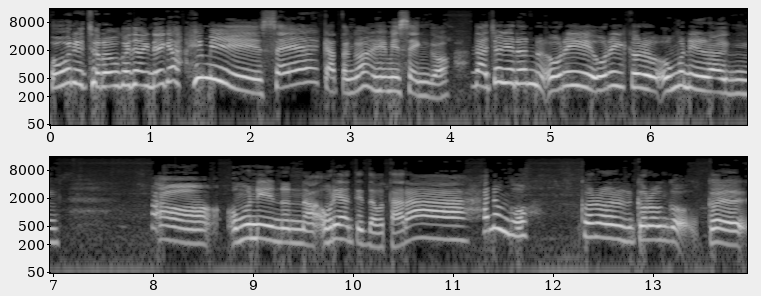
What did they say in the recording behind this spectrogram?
어머니처럼 그냥 내가 힘이 세 같은 거 힘이 센 거. 나중에는 우리 우리 그 어머니랑 어 어머니는 우리한테도 달아 하는 거? 그런 그런 거그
